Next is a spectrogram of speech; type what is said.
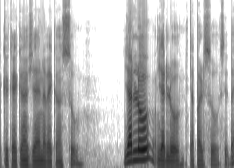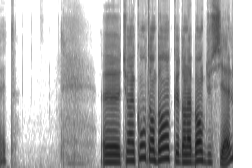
que quelqu'un vienne avec un seau. Il y a de l'eau? Il y a de l'eau. T'as pas le seau, c'est bête. Euh, tu as un compte en banque dans la banque du ciel.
